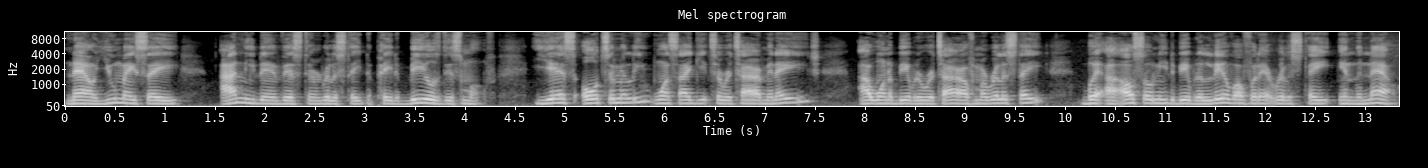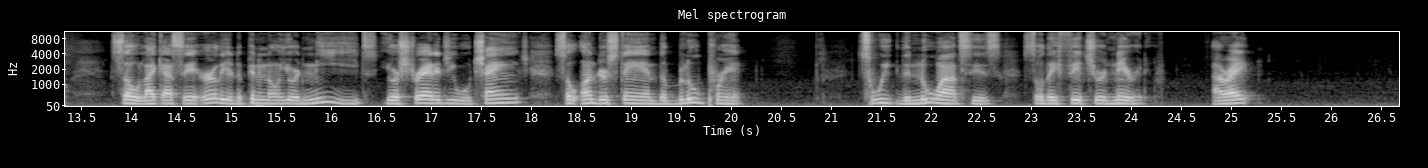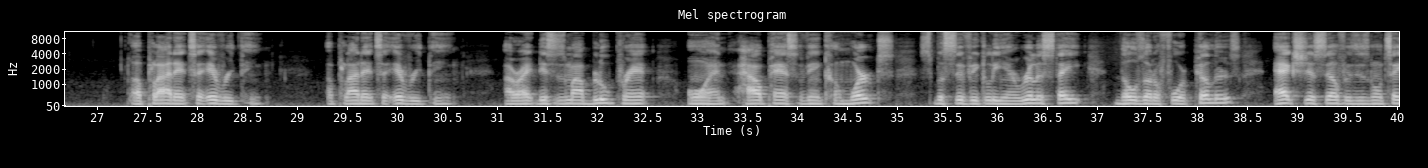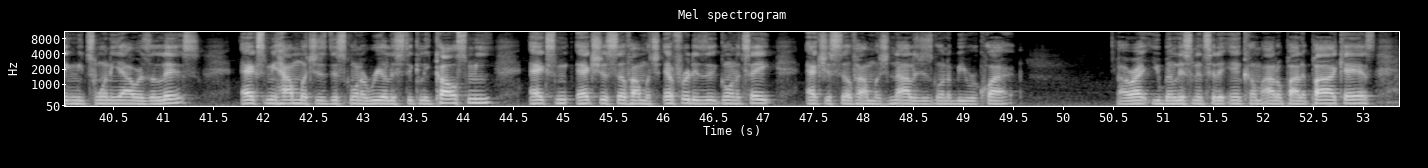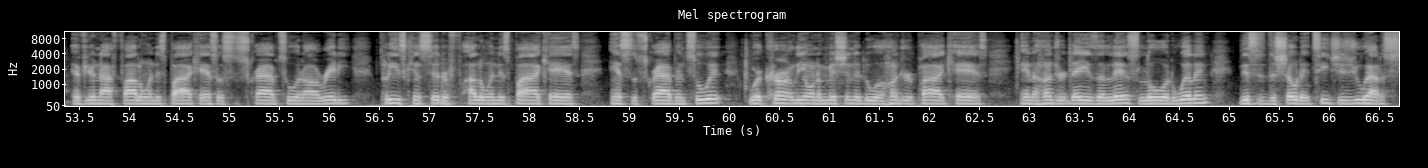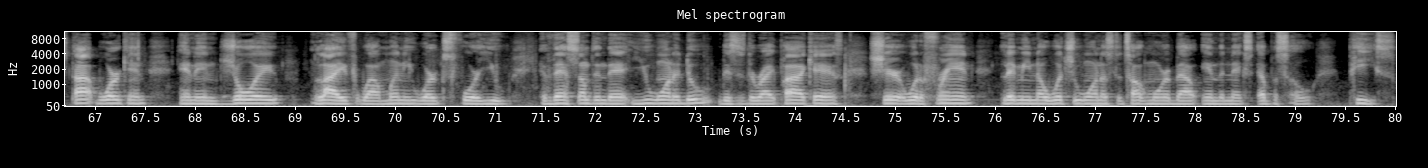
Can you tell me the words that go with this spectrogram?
Now, you may say, I need to invest in real estate to pay the bills this month. Yes, ultimately, once I get to retirement age, I want to be able to retire off my real estate but I also need to be able to live off of that real estate in the now. So, like I said earlier, depending on your needs, your strategy will change. So, understand the blueprint, tweak the nuances so they fit your narrative. All right? Apply that to everything. Apply that to everything. All right? This is my blueprint on how passive income works, specifically in real estate. Those are the four pillars. Ask yourself, is this going to take me 20 hours or less? Ask me how much is this going to realistically cost me? Ask me ask yourself how much effort is it going to take? Ask yourself how much knowledge is going to be required. All right, you've been listening to the Income Autopilot podcast. If you're not following this podcast or subscribe to it already, please consider following this podcast and subscribing to it. We're currently on a mission to do 100 podcasts in 100 days or less, Lord willing. This is the show that teaches you how to stop working and enjoy life while money works for you. If that's something that you want to do, this is the right podcast. Share it with a friend. Let me know what you want us to talk more about in the next episode. Peace.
